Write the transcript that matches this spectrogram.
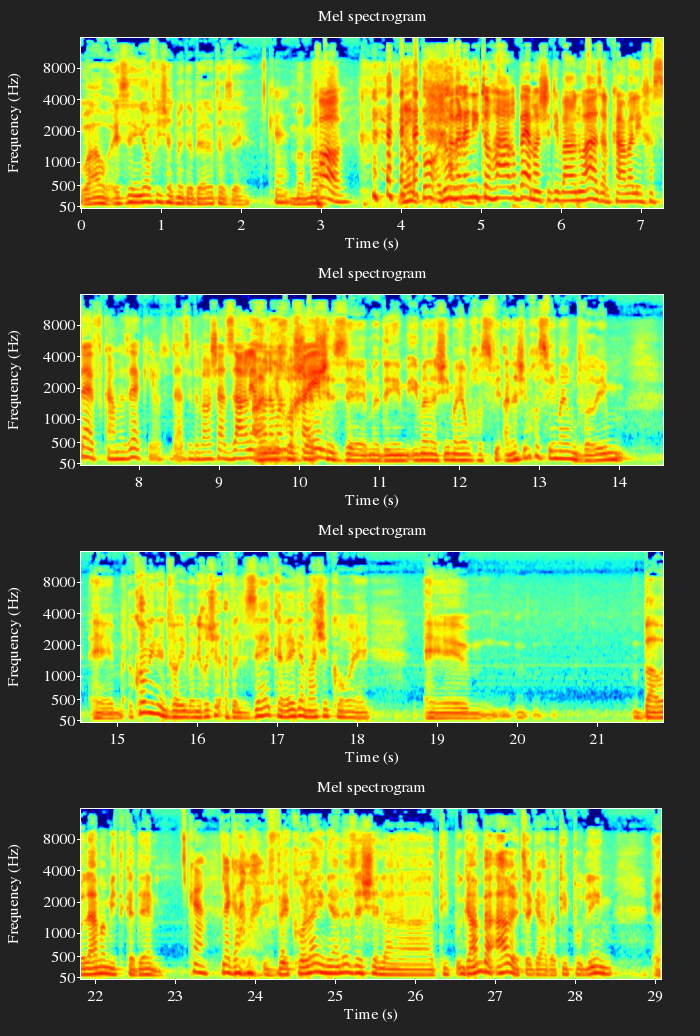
וואו, איזה יופי שאת מדברת על זה. כן. ממש. פה. לא, פה, לא. אבל אני תוהה הרבה, מה שדיברנו אז, על כמה להיחשף, כמה זה, כאילו, אתה יודע, זה דבר שעזר לי המון המון בחיים. אני חושב שזה מדהים, אם אנשים היום חושפים, אנשים חושפים היום דברים... אה, כל מיני דברים, אני חושב, אבל זה כרגע מה שקורה אה, בעולם המתקדם. כן, לגמרי. וכל העניין הזה של הטיפ... גם בארץ, אגב, הטיפולים אה,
